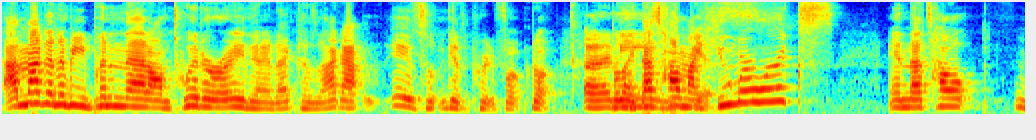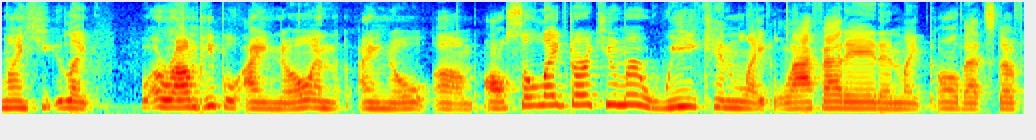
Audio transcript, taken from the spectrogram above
I'm not gonna be putting that on Twitter or anything like that because I got it's, it gets pretty fucked up. I but like, that's how my yes. humor works, and that's how my like around people I know and I know um also like dark humor, we can like laugh at it and like all that stuff.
